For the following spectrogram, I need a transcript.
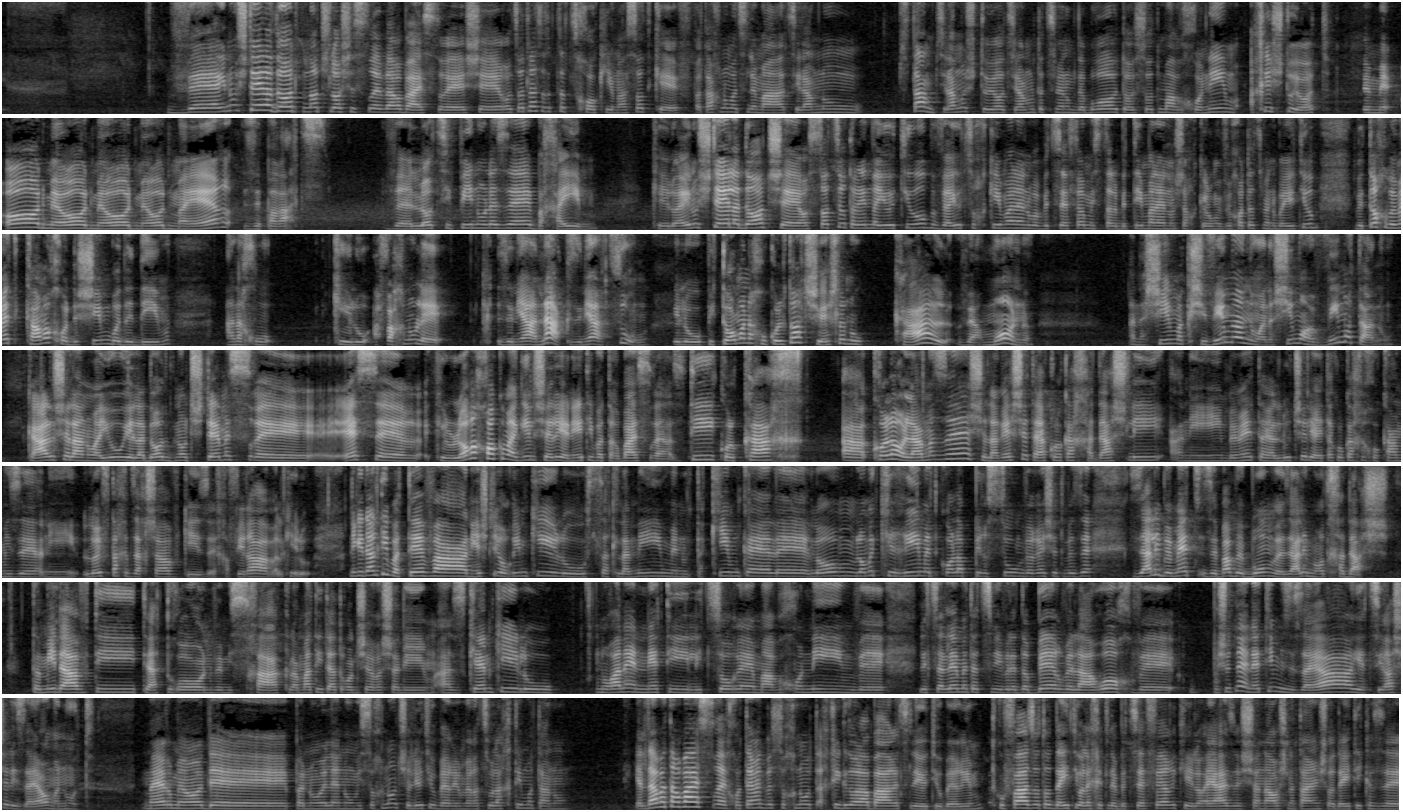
והיינו שתי ילדות, בנות 13 ו-14, שרוצות לעשות קצת צחוקים, לעשות כיף. פתחנו מצלמה, צילמנו סתם, צילמנו שטויות, צילמנו את עצמנו מדברות, או עושות מערכונים, הכי שטויות. ומאוד מאוד מאוד מאוד מהר זה פרץ. ולא ציפינו לזה בחיים. כאילו, היינו שתי ילדות שעושות סרטונים ליוטיוב, והיו צוחקים עלינו בבית ספר, מסתלבטים עלינו שאנחנו כאילו מביכות את עצמנו ביוטיוב, ותוך באמת כמה חודשים בודדים, אנחנו כאילו הפכנו ל... זה נהיה ענק, זה נהיה עצום. כאילו, פתאום אנחנו קולטות שיש לנו קהל והמון. אנשים מקשיבים לנו, אנשים אוהבים אותנו. הקהל שלנו היו ילדות בנות 12, 10, כאילו לא רחוק מהגיל שלי, אני הייתי בת 14 אז. הייתי כל כך כל העולם הזה של הרשת היה כל כך חדש לי, אני באמת, הילדות שלי הייתה כל כך רחוקה מזה, אני לא אפתח את זה עכשיו כי זה חפירה, אבל כאילו, אני גדלתי בטבע, אני, יש לי הורים כאילו סטלנים, מנותקים כאלה, לא, לא מכירים את כל הפרסום ורשת וזה, זה היה לי באמת, זה בא בבום וזה היה לי מאוד חדש. תמיד אהבתי תיאטרון ומשחק, למדתי תיאטרון שבע שנים, אז כן כאילו נורא נהניתי ליצור אה, מערכונים ולצלם את עצמי ולדבר ולערוך ופשוט נהניתי מזה, זה היה יצירה שלי, זה היה אומנות. מהר מאוד אה, פנו אלינו מסוכנות של יוטיוברים ורצו להחתים אותנו. ילדה בת 14, חותמת בסוכנות הכי גדולה בארץ ליוטיוברים. בתקופה הזאת עוד הייתי הולכת לבית ספר, כאילו היה איזה שנה או שנתיים שעוד הייתי כזה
